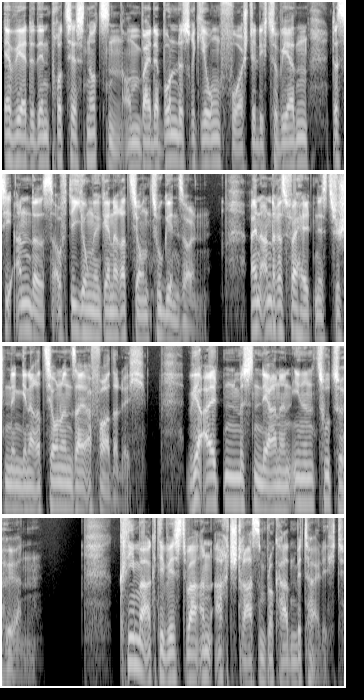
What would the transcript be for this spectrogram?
er werde den Prozess nutzen, um bei der Bundesregierung vorstellig zu werden, dass sie anders auf die junge Generation zugehen sollen. Ein anderes Verhältnis zwischen den Generationen sei erforderlich. Wir Alten müssen lernen, ihnen zuzuhören. Klimaaktivist war an acht Straßenblockaden beteiligt.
